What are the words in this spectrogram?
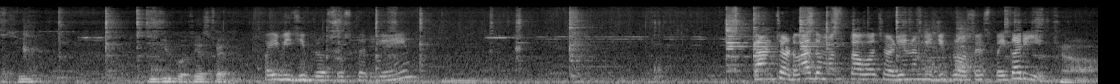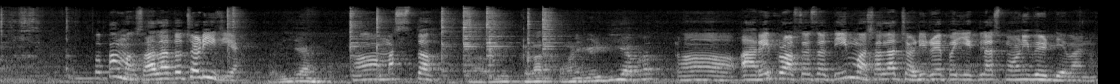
પછી બીજી પ્રોસેસ કરી. પછી બીજી પ્રોસેસ કરીએ તાણ ચડવા દો મસ્ત હવે ચડીને બીજી પ્રોસેસ પછી કરીએ. પપ્પા મસાલા તો ચડી ગયા. ચડી ગયા? હા મસ્ત. ગ્લાસ પાણી વેડી દઈએ આપણે? હા આરે પ્રોસેસ હતી. મસાલા ચડી રહે પછી એક ગ્લાસ પાણી વેડ દેવાનું.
